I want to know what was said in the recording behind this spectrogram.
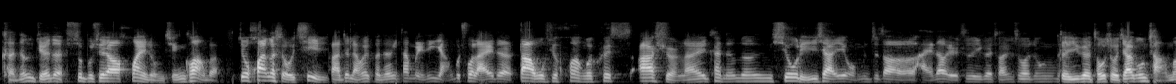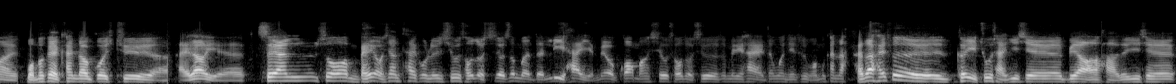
可能觉得是不是要换一种情况吧，就换个手气，把这两位可能他们已经养不出来的大物去换回 Chris Archer 来看能不能修理一下。因为我们知道海盗也是一个传说中的一个投手加工厂嘛。我们可以看到过去海盗也虽然说没有像太空人修投手修的这么的厉厉害，也没有光芒修投手修的这么厉害，但问题是我们看到海盗还是可以出产一些比较好的一些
